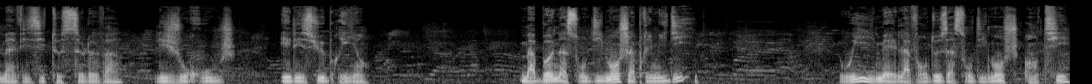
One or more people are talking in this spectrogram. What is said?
Ma visiteuse se leva, les joues rouges et les yeux brillants. Ma bonne a son dimanche après-midi? Oui, mais la vendeuse a son dimanche entier.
